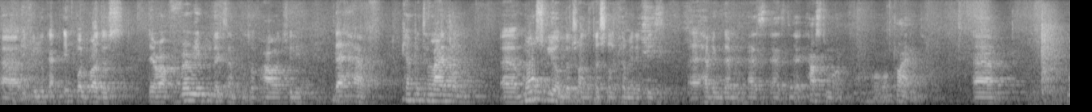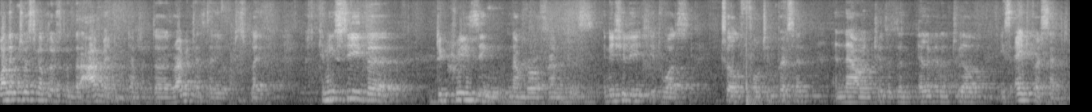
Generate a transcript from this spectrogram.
uh, if you look at Iqbal Brothers, there are very good examples of how actually they have capitalized on uh, mostly on the transnational communities, uh, having them as, as their customer or client. Um, one interesting observation that I've made in terms of the remittance that you have displayed, can you see the decreasing number of remittance? Initially it was 12, 14%, and now in 2011 and 12 is 8%.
